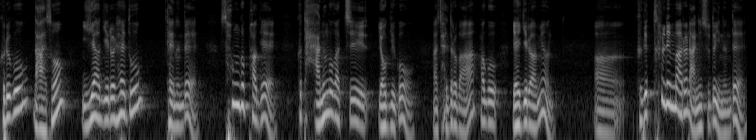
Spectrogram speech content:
그리고 나서 이야기를 해도 되는데 성급하게 그 다 아는 것 같이 여기고 아, 잘 들어봐 하고 얘기를 하면 어, 그게 틀린 말은 아닐 수도 있는데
